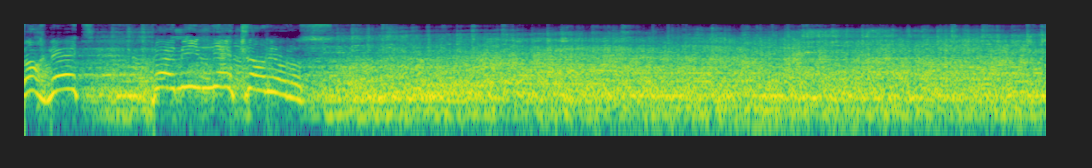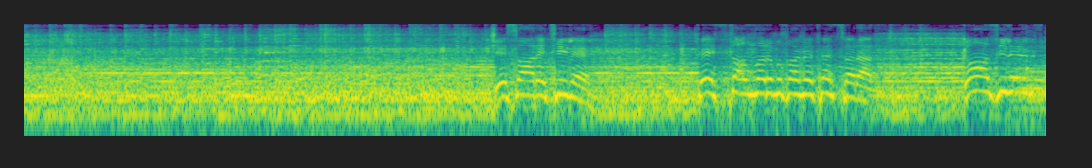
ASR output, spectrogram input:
rahmet ve minnetle anıyoruz. Cesaretiyle destanlarımıza nefes veren gazilerimize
